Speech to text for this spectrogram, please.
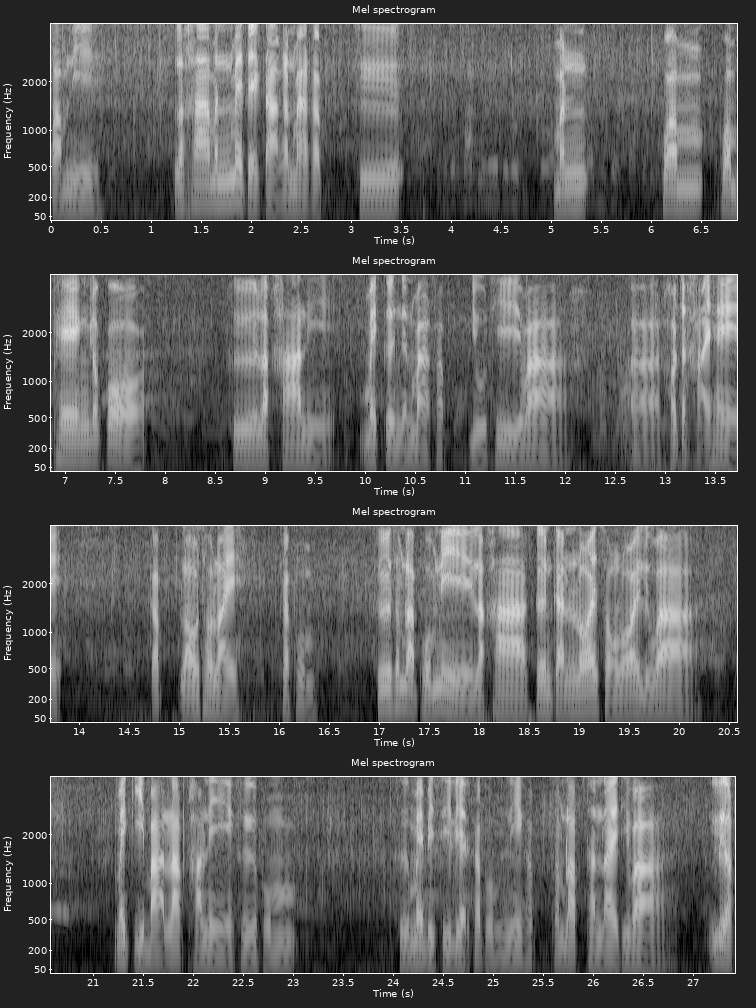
ปั๊มนี่ ราคามันไม่แตกต่างกันมากครับ คือมันความความแพงแล้วก็คือราคานี่ ไม่เกินกันมากครับ อยู่ที่ว่าเขาจะขายให้กับเราเท่าไหร่ครับผม คือสำหรับผมนี่ราคาเกินกันร้อยสองร้อยหรือว่า ไม่กี่บาทหลักพันนี่คือผมคือไม่ไปซีเรียสครับผมนี่ครับสำหรับท่านใดที่ว่าเลือก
